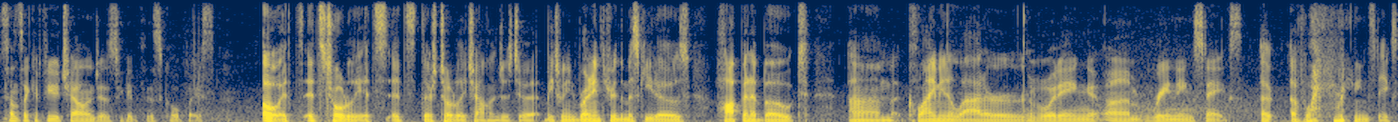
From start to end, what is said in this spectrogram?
Sounds like a few challenges to get to this cool place. oh, it's it's totally it's it's there's totally challenges to it between running through the mosquitoes, hopping a boat, um, climbing a ladder, Avoiding um, raining snakes. uh, avoiding raining snakes.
